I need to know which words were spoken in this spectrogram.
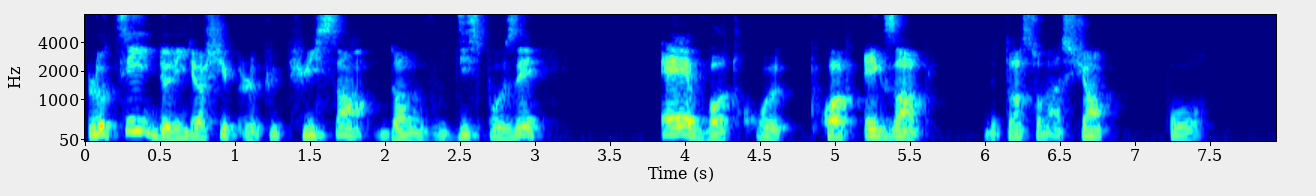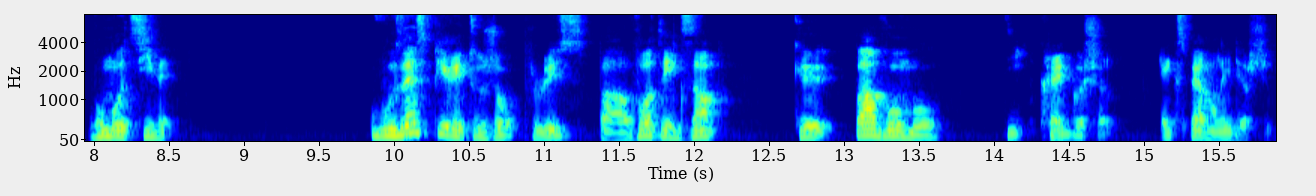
L'outil de leadership le plus puissant dont vous disposez est votre propre exemple de transformation pour vous motiver. Vous inspirez toujours plus par votre exemple que par vos mots, dit Craig Goschel, expert en leadership.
